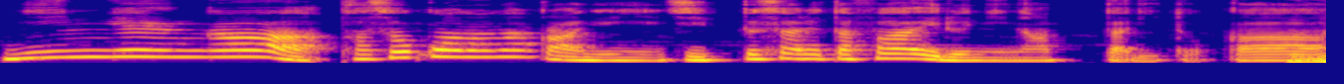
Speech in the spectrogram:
人間がパソコンの中にジップされたファイルになったりとうか。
